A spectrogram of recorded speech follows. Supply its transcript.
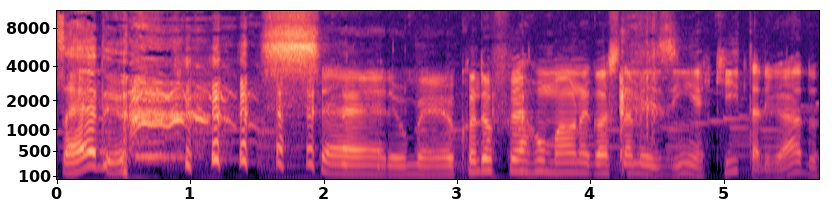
Sério? Sério, meu. Quando eu fui arrumar o negócio da mesinha aqui, tá ligado?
